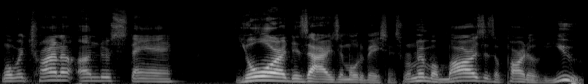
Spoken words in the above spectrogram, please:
when we're trying to understand your desires and motivations. Remember, Mars is a part of you.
